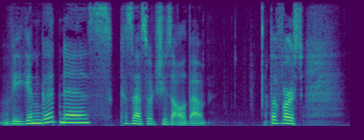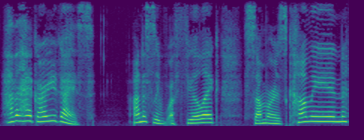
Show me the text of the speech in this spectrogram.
vegan goodness, because that's what she's all about. But first, how the heck are you guys? Honestly, I feel like summer is coming.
